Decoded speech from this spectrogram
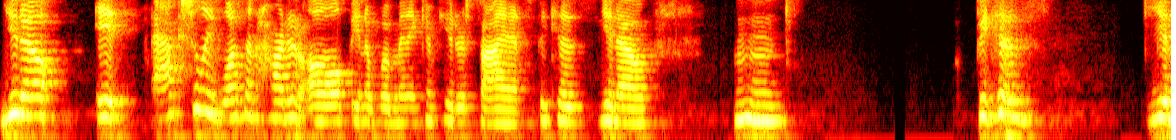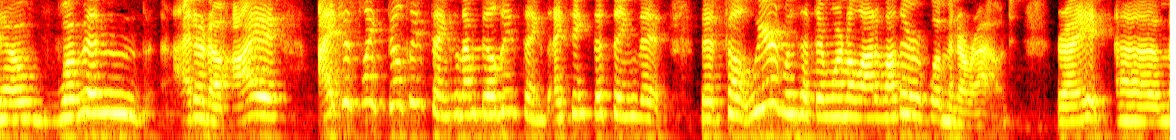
You know, it actually wasn't hard at all being a woman in computer science because you know mm, because you know women i don't know. I i just like building things and i'm building things. I think the thing that that felt weird was that there weren't a lot of other women around right? Um,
